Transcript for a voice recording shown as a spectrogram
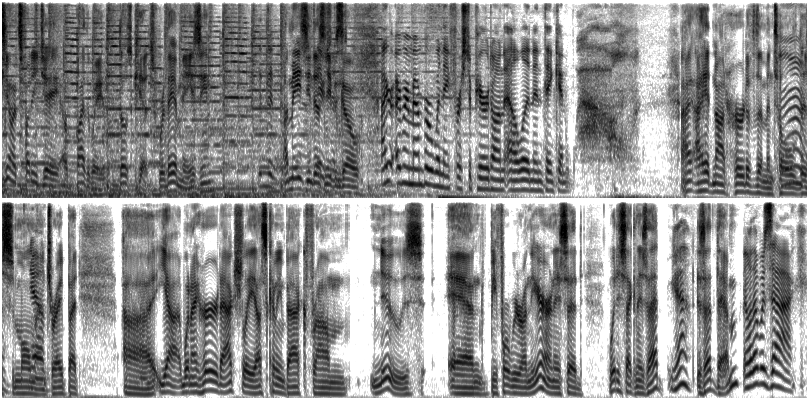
You know, it's funny, Jay. Uh, by the way, those kids, were they amazing? Amazing doesn't even just- go. I, I remember when they first appeared on Ellen and thinking, wow. I, I had not heard of them until Mm, this moment, right? But uh, yeah, when I heard actually us coming back from news and before we were on the air, and I said, "Wait a second, is that Yeah. is that them?" No, that was Zach.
